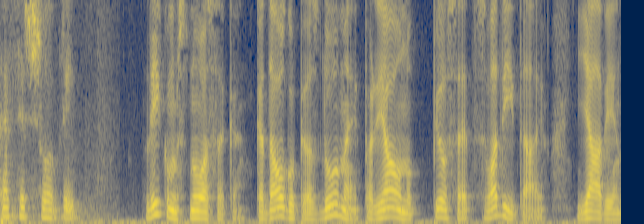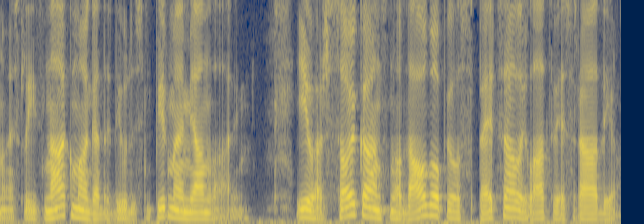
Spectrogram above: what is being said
kas ir šobrīd? Līkums nosaka, ka Daugopils domē par jaunu pilsētas vadītāju jāvienojas līdz nākamā gada 21. janvārim. Ivars Soikāns no Daugopils speciāli Latvijas rādio.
